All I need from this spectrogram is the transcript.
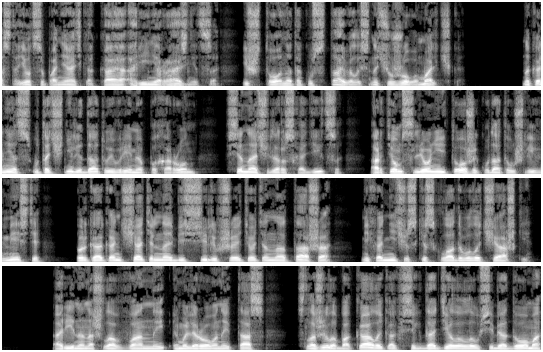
Остается понять, какая Арине разница и что она так уставилась на чужого мальчика. Наконец уточнили дату и время похорон, все начали расходиться, Артем с Леней тоже куда-то ушли вместе, только окончательно обессилевшая тетя Наташа механически складывала чашки. Арина нашла в ванной эмалированный таз, сложила бокалы, как всегда делала у себя дома,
